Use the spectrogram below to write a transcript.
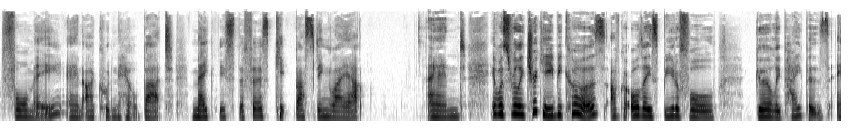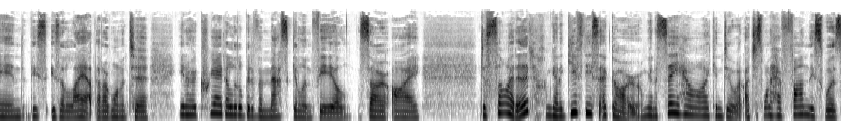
for me, and I couldn't help but make this the first kit busting layout. And it was really tricky because I've got all these beautiful girly papers, and this is a layout that I wanted to, you know, create a little bit of a masculine feel. So I decided I'm going to give this a go. I'm going to see how I can do it. I just want to have fun. This was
